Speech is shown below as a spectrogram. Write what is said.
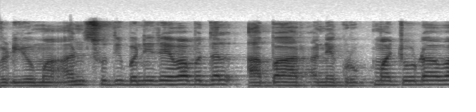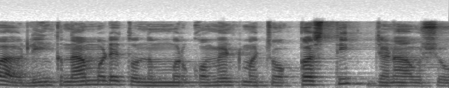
વિડીયોમાં અંત સુધી બની રહેવા બદલ આભાર અને ગ્રુપમાં જોડાવા. લિંક ના મળે તો નંબર કોમેન્ટમાં ચોક્કસથી જણાવશો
